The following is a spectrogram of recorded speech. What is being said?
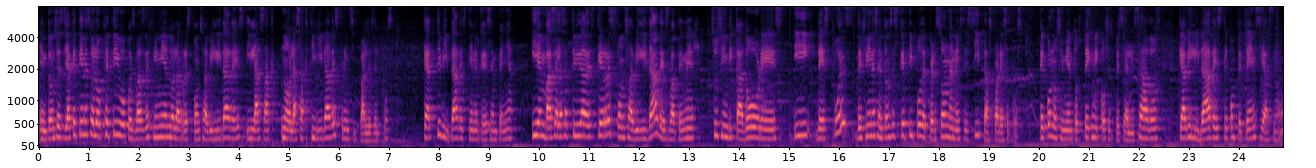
entonces ya que tienes el objetivo, pues vas definiendo las responsabilidades y las, no, las actividades principales del puesto. ¿Qué actividades tiene que desempeñar? Y en base a las actividades, ¿qué responsabilidades va a tener? Sus indicadores y después defines entonces qué tipo de persona necesitas para ese puesto. ¿Qué conocimientos técnicos especializados? ¿Qué habilidades? ¿Qué competencias? ¿no?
